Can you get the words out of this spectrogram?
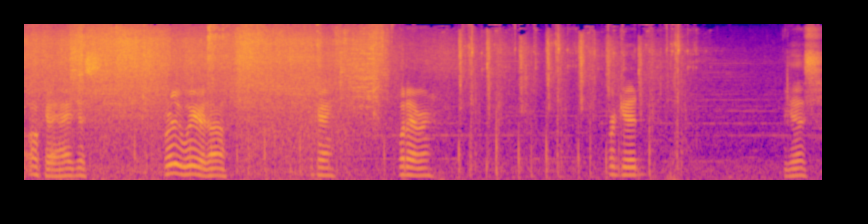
No, okay, I just, really weird, huh? Okay, whatever. We're good. I guess.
